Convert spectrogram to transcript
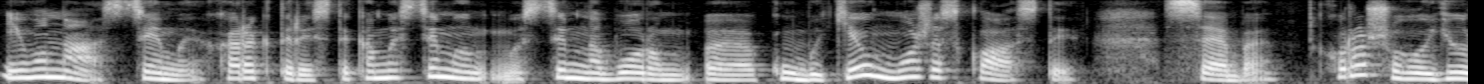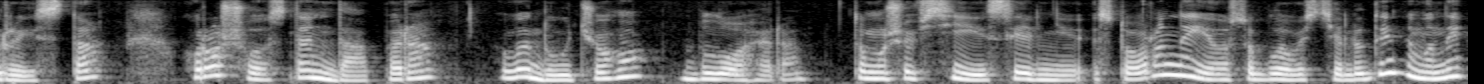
І вона з цими характеристиками, з цим, з цим набором е, кубиків може скласти себе хорошого юриста, хорошого стендапера, ведучого, блогера. Тому що всі сильні сторони і особливості людини вони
